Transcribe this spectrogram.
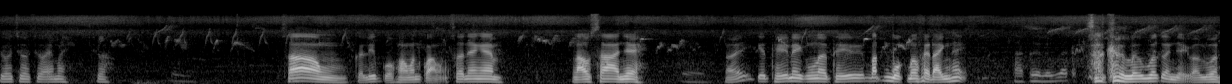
Chưa chưa chưa em ơi chưa. Xong clip của Hoàng Văn Quảng Lạng Sơn nha anh em. Lao xa nhỉ? Đấy cái thế này cũng là thế bắt buộc nó phải đánh đấy. Xa cờ lỡ bước là nhảy vào luôn.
